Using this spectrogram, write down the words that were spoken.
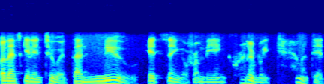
But let's get into it. The new hit single from the incredibly talented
